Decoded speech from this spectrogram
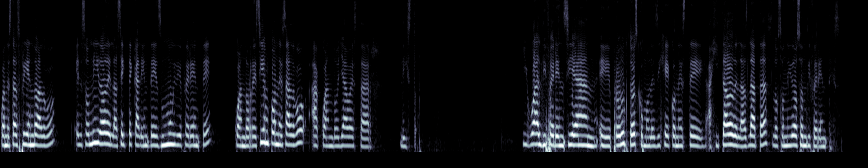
cuando estás friendo algo, el sonido del aceite caliente es muy diferente cuando recién pones algo a cuando ya va a estar listo. Igual diferencian eh, productos, como les dije con este agitado de las latas, los sonidos son diferentes.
